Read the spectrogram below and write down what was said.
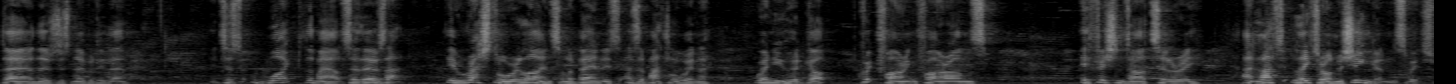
"There," and there was just nobody there. It just wiped them out. So there was that irrational reliance on a bayonet as a battle winner when you had got quick firing firearms, efficient artillery, and lat- later on machine guns, which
